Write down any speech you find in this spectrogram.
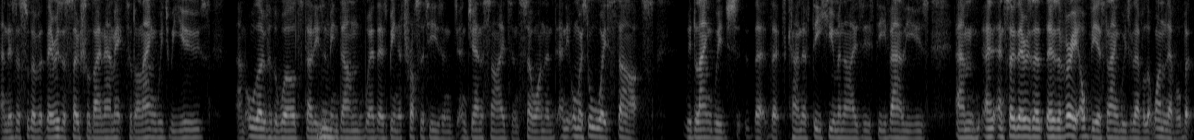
and there's a sort of there is a social dynamic to the language we use. Um, all over the world, studies mm. have been done where there's been atrocities and, and genocides and so on, and, and it almost always starts with language that, that kind of dehumanizes, devalues, um, and, and so there is a there's a very obvious language level at one level, but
